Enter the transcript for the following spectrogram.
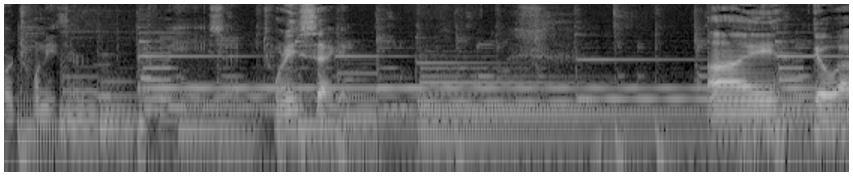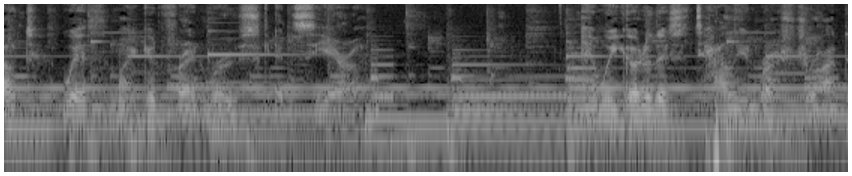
Or 23rd. 22nd. 22nd. I go out with my good friend Rusk and Sierra. And we go to this Italian restaurant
